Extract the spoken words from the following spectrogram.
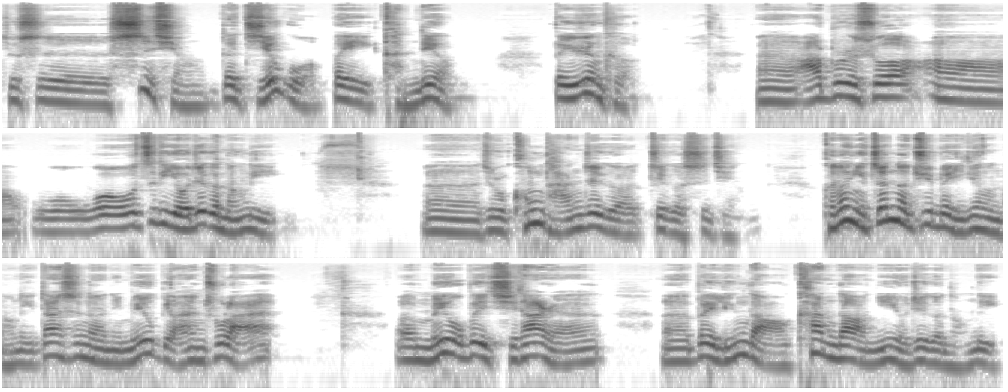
就是事情的结果被肯定、被认可，嗯，而不是说啊，我我我自己有这个能力，嗯，就是空谈这个这个事情。可能你真的具备一定的能力，但是呢，你没有表现出来，呃，没有被其他人。呃，被领导看到你有这个能力，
